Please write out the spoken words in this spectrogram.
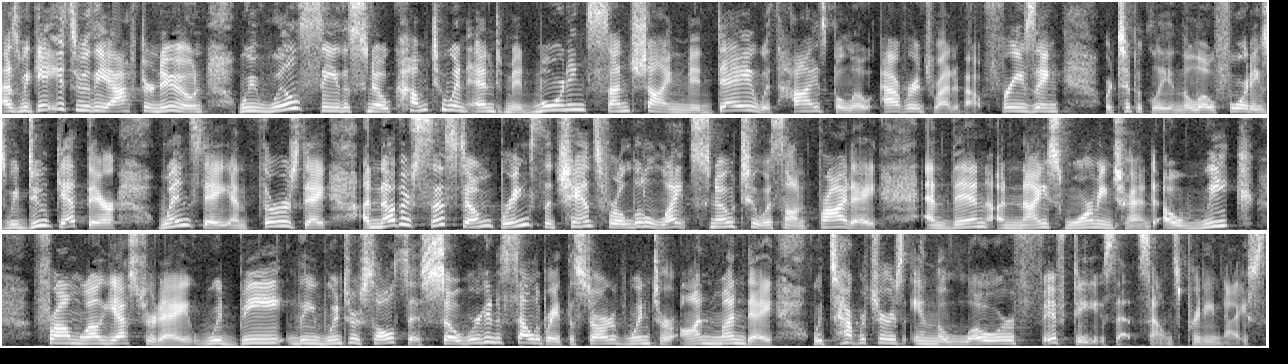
as we get you through the afternoon, afternoon. We will see the snow come to an end mid-morning, sunshine midday with highs below average, right about freezing. We're typically in the low 40s. We do get there Wednesday and Thursday. Another system brings the chance for a little light snow to us on Friday, and then a nice warming trend. A week from, well, yesterday would be the winter solstice. So we're going to celebrate the start of winter on Monday with temperatures in the lower 50s. That sounds pretty nice.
